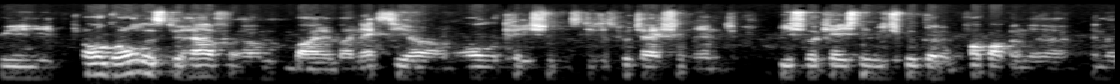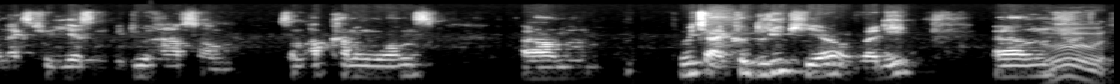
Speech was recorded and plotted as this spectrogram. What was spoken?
we our goal is to have um, by by next year on all locations DDoS protection and each location which we're going to pop up in the in the next few years, and we do have some some upcoming ones, um, which I could leak here already. Um,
